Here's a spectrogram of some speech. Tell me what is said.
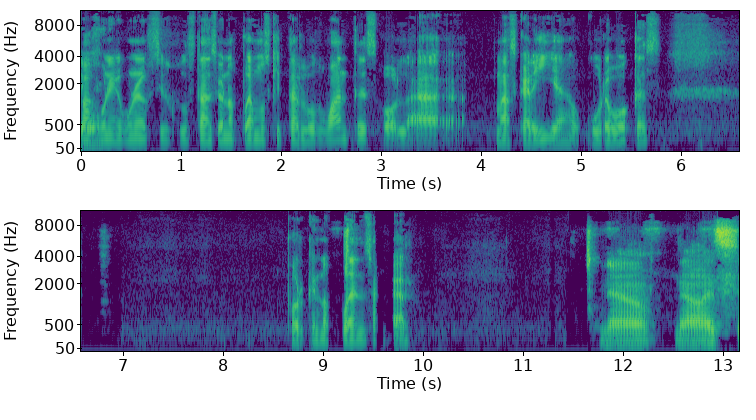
bajo ninguna circunstancia nos podemos quitar los guantes o la mascarilla o cubrebocas porque nos pueden sacar. No, no, es...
